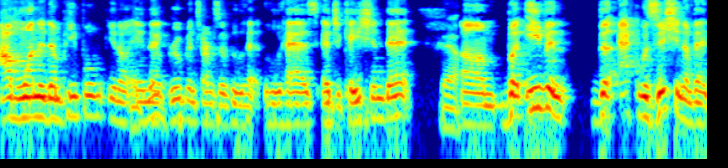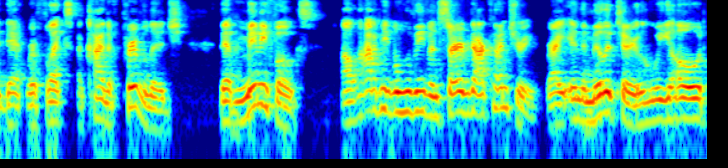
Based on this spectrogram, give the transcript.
I'm one of them people, you know, in that mm-hmm. group in terms of who ha- who has education debt. Yeah. Um, but even the acquisition of that debt reflects a kind of privilege that many folks a lot of people who've even served our country, right, in the military, who we hold,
